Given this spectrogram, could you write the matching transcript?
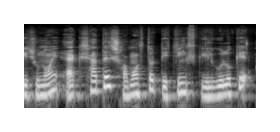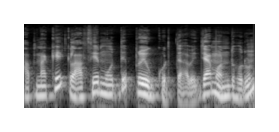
কিছু নয়, একসাথে সমস্ত টিচিং স্কিলগুলোকে আপনাকে ক্লাসের মধ্যে প্রয়োগ করতে হবে। যেমন ধরুন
